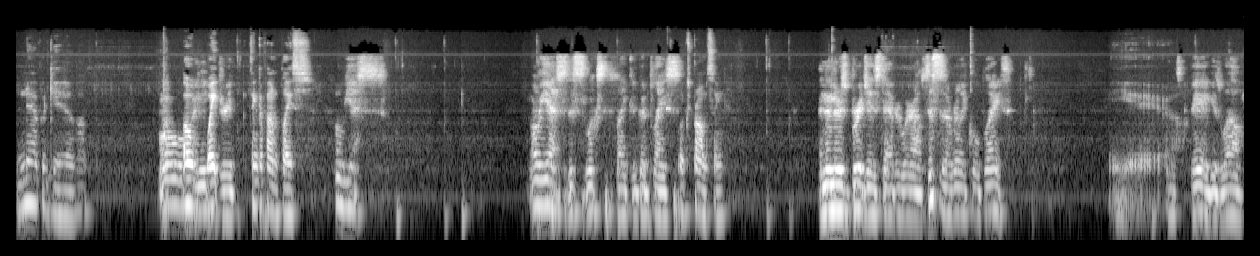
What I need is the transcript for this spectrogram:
Never give up. Oh, Oh, I wait. I think I found a place. Oh, yes. Oh, yes, this looks like a good place. Looks promising. And then there's bridges to everywhere else. This is a really cool place. Yeah. It's big as well.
